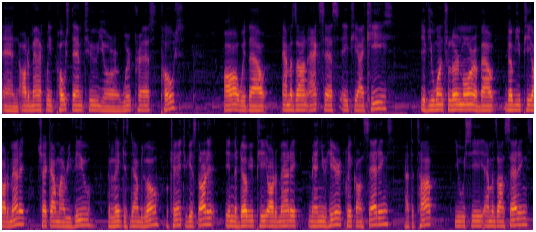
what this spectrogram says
and automatically post them to your WordPress posts all without Amazon Access API keys. If you want to learn more about WP Automatic, check out my review the link is down below. Okay, to get started, in the WP Automatic menu here, click on Settings. At the top, you will see Amazon Settings.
